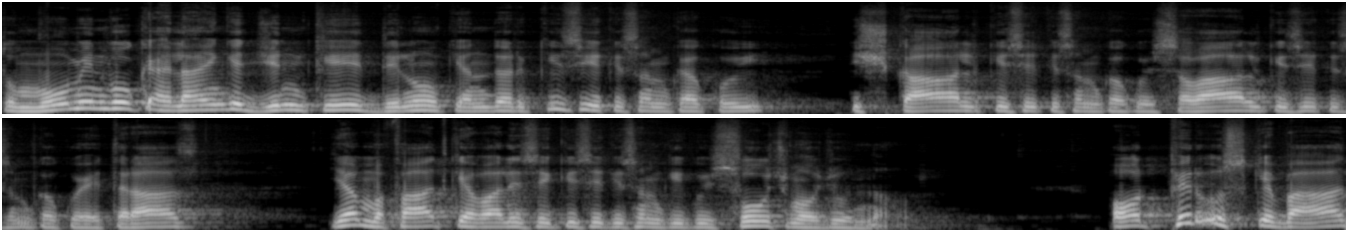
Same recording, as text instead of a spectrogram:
تو مومن وہ کہلائیں گے جن کے دلوں کے اندر کسی قسم کا کوئی اشکال، کسی قسم کا کوئی سوال، کسی قسم کا کوئی اعتراض یا مفاد کے حوالے سے کسی قسم کی کوئی سوچ موجود نہ ہو۔ اور پھر اس کے بعد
